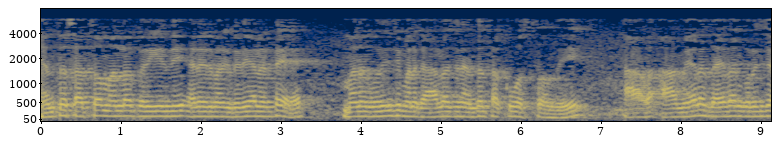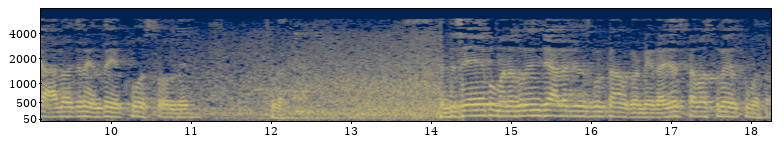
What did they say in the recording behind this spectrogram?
ఎంత సత్వం మనలో పెరిగింది అనేది మనకు తెలియాలంటే మన గురించి మనకు ఆలోచన ఎంత తక్కువ వస్తుంది ఆ- ఆ మేర దైవం గురించి ఆలోచన ఎంత ఎక్కువ వస్తుంది చూడాలి. ఎంతసేపు మన గురించి ఆలోచించుకుంటాం అనుకోండి రజస్ సమస్యలో ఇరుక్కుపోతాం.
